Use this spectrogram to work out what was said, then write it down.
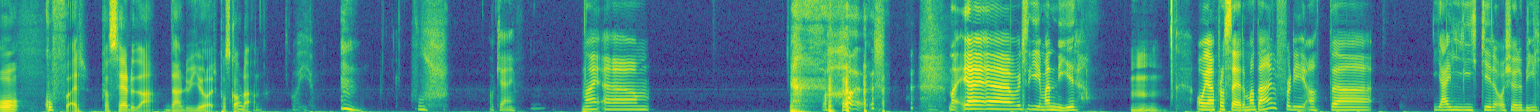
Og hvorfor plasserer du deg der du gjør på skalaen? Oi. Uff. OK. Nei um... Nei, jeg, jeg, vil gi meg en nier. Mm. Og jeg plasserer meg der fordi at uh, jeg liker å kjøre bil.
